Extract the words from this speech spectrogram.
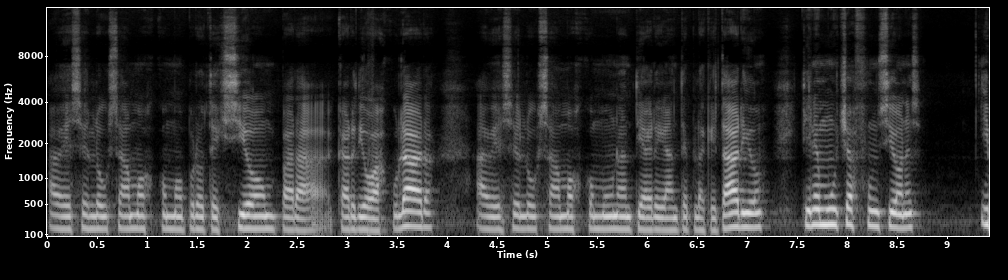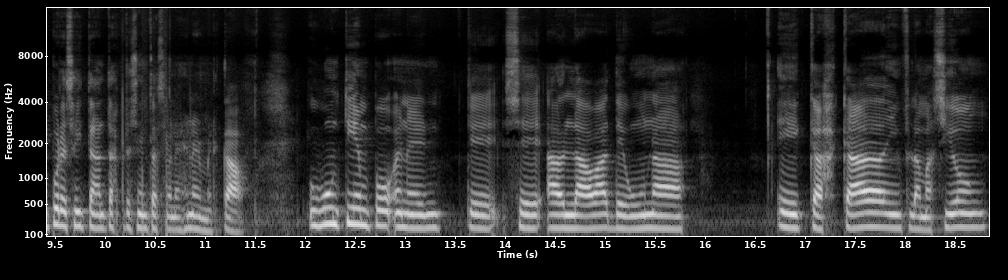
a veces lo usamos como protección para cardiovascular, a veces lo usamos como un antiagregante plaquetario. Tiene muchas funciones y por eso hay tantas presentaciones en el mercado. Hubo un tiempo en el que se hablaba de una eh, cascada de inflamación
